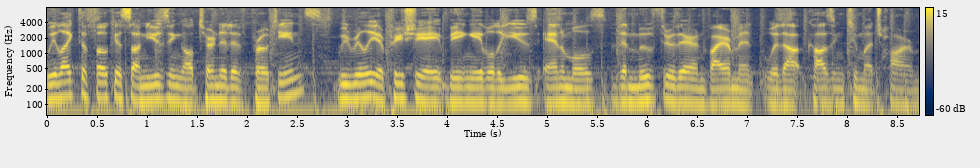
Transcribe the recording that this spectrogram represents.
we like to focus on using alternative proteins. We really appreciate being able to use animals that move through their environment without causing too much harm.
